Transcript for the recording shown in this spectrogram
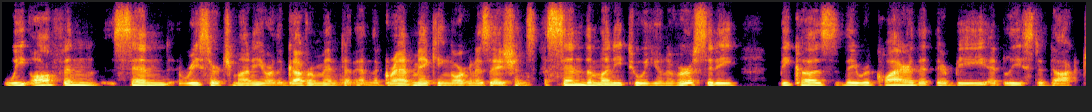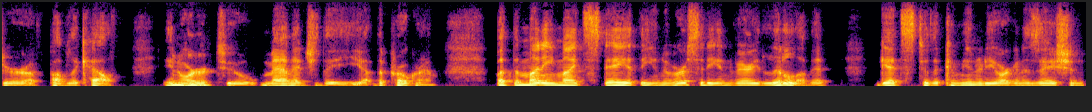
We often send research money, or the government and the grant making organizations send the money to a university because they require that there be at least a doctor of public health in mm-hmm. order to manage the uh, the program. But the money might stay at the university, and very little of it gets to the community organization,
